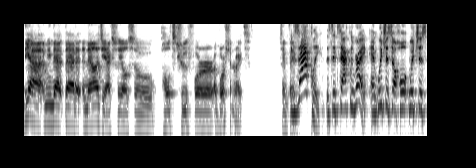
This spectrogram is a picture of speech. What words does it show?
Yeah, I mean that that analogy actually also holds true for abortion rights. Same thing. Exactly. That's exactly right. And which is a whole, which is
